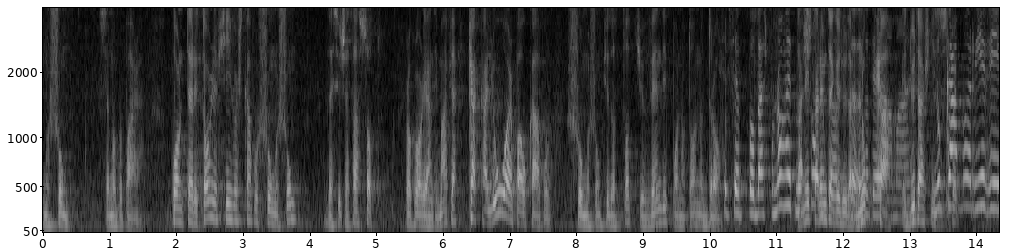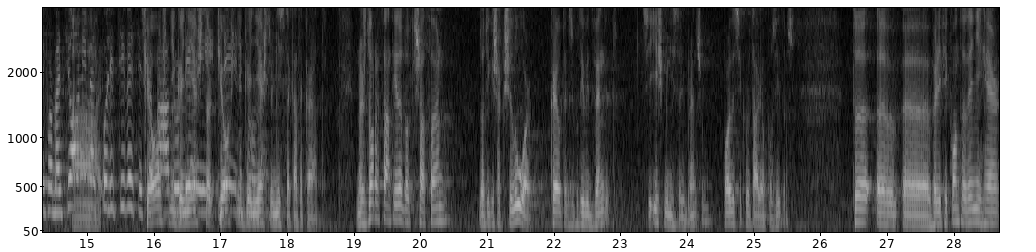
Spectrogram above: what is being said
më shumë se më përpara. Por në territorin e fqinjëve është kapur shumë më shumë Dhe siç e tha sot prokurori antimafia, ka kaluar pa u kapur shumë më shumë, që do të thotë që vendi po noton në drogë. Sepse po bashkëpunohet më shumë, thotë zoti Rama. Nuk ka më rrjedhje informacioni mes policive, siç ka patur deri në këtë moment. Kjo është një gënjeshtër 24 karat. Në çdo rrethanë tjetër do të kisha thënë, do të kisha këshilluar kreut të ekzekutivit të vendit, si ish-ministër i Brendshëm, por edhe si kryetar i opozitës, të verifikonte edhe një herë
